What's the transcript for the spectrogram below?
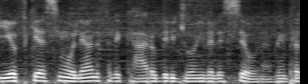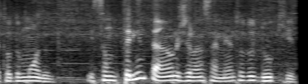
E eu fiquei assim olhando e falei, cara, o Billy Joe envelheceu, né? Vem para todo mundo. E são 30 anos de lançamento do Duke.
